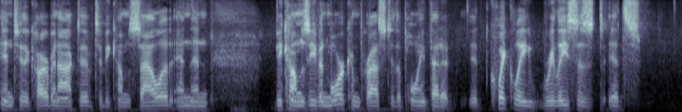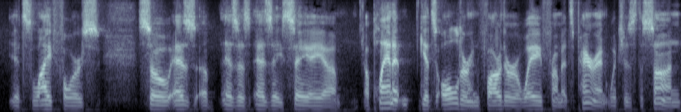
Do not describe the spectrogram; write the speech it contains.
into the carbon octave to become solid, and then becomes even more compressed to the point that it, it quickly releases its its life force. So as a, as a, as a say a, a planet gets older and farther away from its parent, which is the sun,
